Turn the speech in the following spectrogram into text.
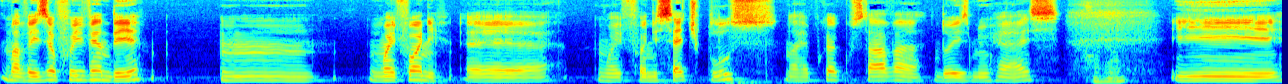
uma vez eu fui vender um, um iPhone. É, um iPhone 7 Plus, na época custava dois mil reais. Uhum. E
